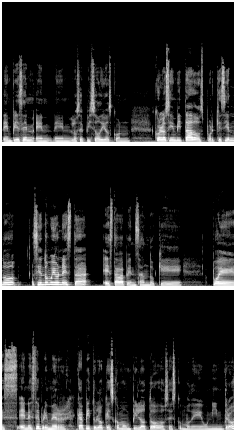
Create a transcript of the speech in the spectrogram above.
empiecen en, en los episodios con, con los invitados. Porque siendo, siendo muy honesta, estaba pensando que pues en este primer capítulo que es como un piloto, o sea, es como de un intro,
